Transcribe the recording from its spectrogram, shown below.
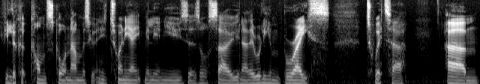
if you look at ComScore numbers, you've got 28 million users or so. You know, they really embrace Twitter. Um,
